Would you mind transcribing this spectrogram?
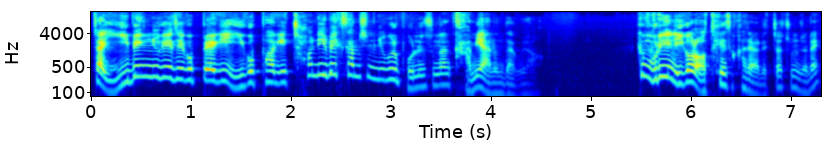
자, 206의 제곱 빼기 2 곱하기 1236을 보는 순간 감이 안 온다고요. 그럼 우리는 이걸 어떻게 해석하자 그랬죠? 좀 전에.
